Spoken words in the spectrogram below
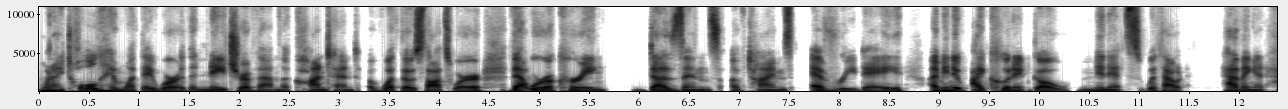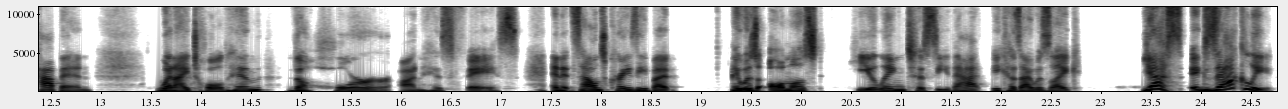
when I told him what they were, the nature of them, the content of what those thoughts were that were occurring dozens of times every day. I mean, it, I couldn't go minutes without having it happen. When I told him the horror on his face, and it sounds crazy, but it was almost healing to see that because I was like, yes, exactly.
